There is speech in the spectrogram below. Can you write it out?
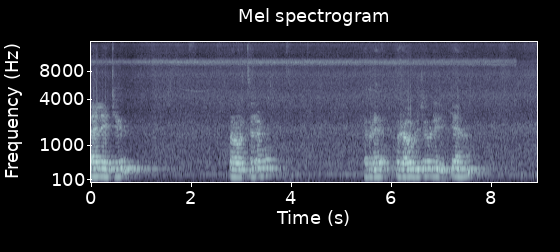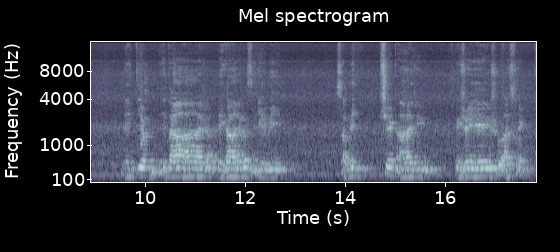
പാലേറ്റ് പ്രവർത്തനം ഇവിടെ പുരോഗമിച്ചുകൊണ്ടിരിക്കുകയാണ്. നിത്യം ഹിതാഹാര വിഹാരസേവി സമീക്ഷ്യകാരി വിഷയേഷു അസക്ത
